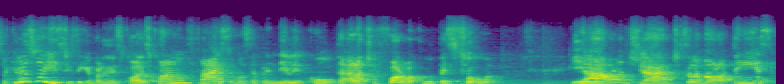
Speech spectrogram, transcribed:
Só que não é só isso que você tem que aprender na escola. A escola não faz só você aprender a ler conta, ela te forma como pessoa. E a aula de artes, ela é uma aula que tem esse,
